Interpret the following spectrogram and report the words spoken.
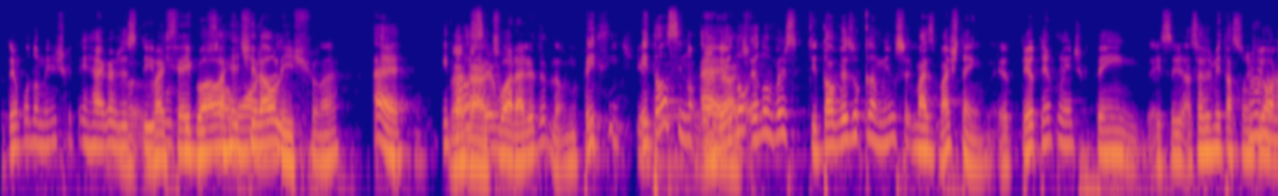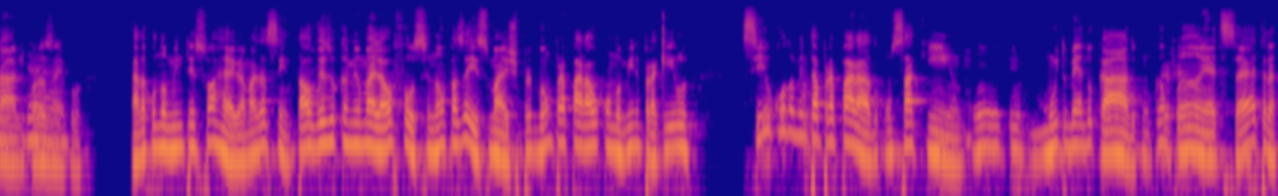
Eu tenho condomínios que tem regras desse tipo. Vai ser tipo, igual só a um retirar o lixo, né? É. Então, Verdade. assim, O horário do- não, não tem E- sentido. então, assim, não- é, Verdade. eu, não, eu não vejo sentido. Talvez o caminho seja. Mas, mas tem. Eu, eu tenho clientes que tem esse- essas limitações de Uhum, horário, por é. exemplo. Cada condomínio tem sua regra. Mas, assim, talvez o caminho melhor fosse não fazer isso. Mas vamos preparar o condomínio para aquilo. Se o condomínio está preparado com saquinho, com, muito bem educado, com campanha, etc.,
